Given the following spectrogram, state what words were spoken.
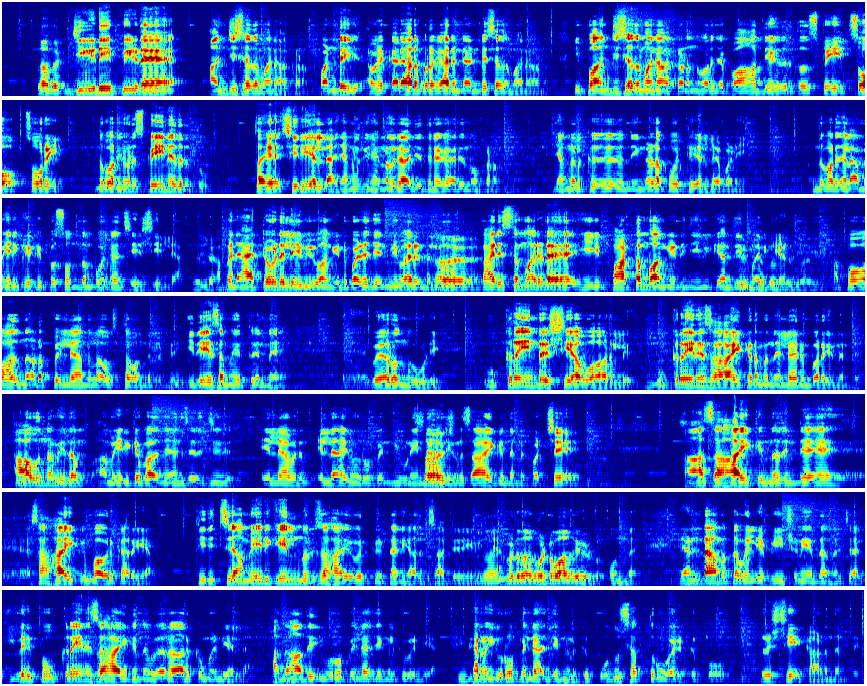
ജി ഡി പിയുടെ അഞ്ച് ശതമാനമാക്കണം. പണ്ട് അവർ കരാർ പ്രകാരം രണ്ട് ശതമാനമാണ്. ഇപ്പോൾ അഞ്ച് ശതമാനമാക്കണം എന്ന് പറഞ്ഞപ്പോൾ ആദ്യം എതിർത്തത് സ്പെയിൻ. So sorry. എന്ന് പറഞ്ഞുകൊണ്ട് സ്പെയിൻ എതിർത്തു. തയ ശരിയല്ല. ഞങ്ങൾക്ക് ഞങ്ങളുടെ രാജ്യത്തിന്റെ കാര്യം നോക്കണം. ഞങ്ങൾക്ക് നിങ്ങളെ പോറ്റിയല്ല പണി. എന്ന് പറഞ്ഞാൽ അമേരിക്കയ്ക്ക് ഇപ്പോൾ സ്വന്തം പോറ്റാൻ ശേഷിയില്ല. അപ്പൊ നാറ്റോയുടെ ലെവി വാങ്ങിയിട്ട് പഴയ ജന്മിമാരുണ്ടല്ലോ. കാര്യസ്ഥന്മാരുടെ ഈ പാട്ടം വാങ്ങിയിട്ട് ജീവിക്കാൻ തീരുമാനിക്കുകയാണ്. അപ്പോൾ അത് നടപ്പില്ല എന്നുള്ള അവസ്ഥ വന്നിട്ടുണ്ട്. ഇതേ സമയത്ത് തന്നെ വേറൊന്നുകൂടി. ഉക്രൈൻ റഷ്യ വാറിൽ ഉക്രൈനെ സഹായിക്കണമെന്ന് എല്ലാവരും പറയുന്നുണ്ട്. ആവുന്ന വിധം അമേരിക്ക പറഞ്ഞതനുസരിച്ച് എല്ലാവരും എല്ലാ യൂറോപ്യൻ യൂണിയൻ രാജ്യങ്ങളും സഹായിക്കുന്നുണ്ട്. പക്ഷേ ആ സഹായിക്കുന്നതിന്റെ സഹായിക്കുമ്പോൾ അവർക്കറിയാം. തിരിച്ച് അമേരിക്കയിൽ നിന്നൊരു സഹായം അവർക്ക് കിട്ടാൻ യാതൊരു സാധ്യതയുമില്ല ഇവിടുന്ന് അങ്ങോട്ട് വാങ്ങുകയുള്ളൂ. ഒന്ന്. രണ്ടാമത്തെ വലിയ ഭീഷണി എന്താണെന്ന് വെച്ചാൽ ഇവരിപ്പോൾ ഉക്രൈനെ സഹായിക്കുന്ന വേറെ ആർക്കും വേണ്ടിയല്ല. അതാത് യൂറോപ്യൻ രാജ്യങ്ങൾക്ക് വേണ്ടിയാണ്. കാരണം യൂറോപ്യൻ രാജ്യങ്ങൾക്ക് പൊതു ശത്രുവായിട്ട് ഇപ്പോൾ റഷ്യയെ കാണുന്നുണ്ട്.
